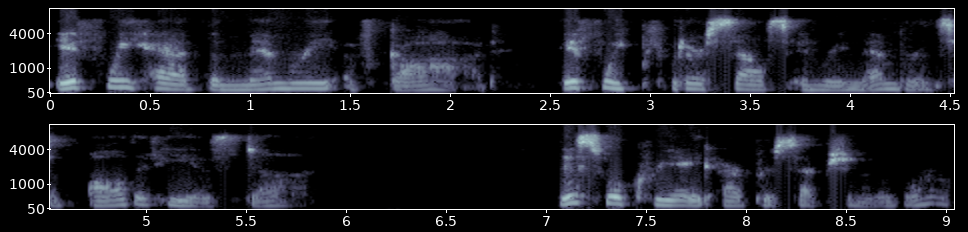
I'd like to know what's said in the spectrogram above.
if we had the memory of God, if we put ourselves in remembrance of all that He has done, this will create our perception of the world.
